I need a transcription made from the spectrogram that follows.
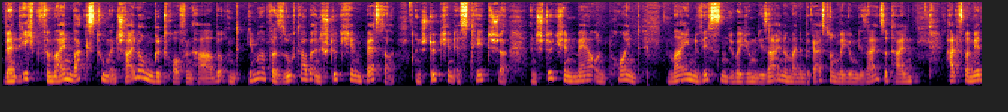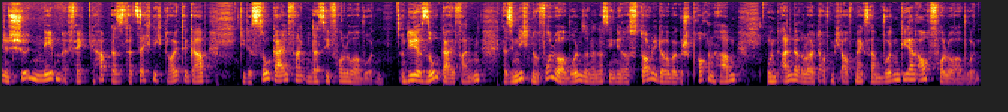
Während ich für mein Wachstum Entscheidungen getroffen habe und immer versucht habe, ein Stückchen besser, ein Stückchen ästhetischer, ein Stückchen mehr on point mein Wissen über Human Design und meine Begeisterung über Human Design zu teilen, hat es bei mir den schönen Nebeneffekt gehabt, dass es tatsächlich Leute gab, die das so geil fanden, dass sie Follower wurden. Und die das so geil fanden, dass sie nicht nur Follower wurden, sondern dass sie in ihrer Story darüber gesprochen haben und andere Leute auf mich aufmerksam wurden, die dann auch Follower wurden.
